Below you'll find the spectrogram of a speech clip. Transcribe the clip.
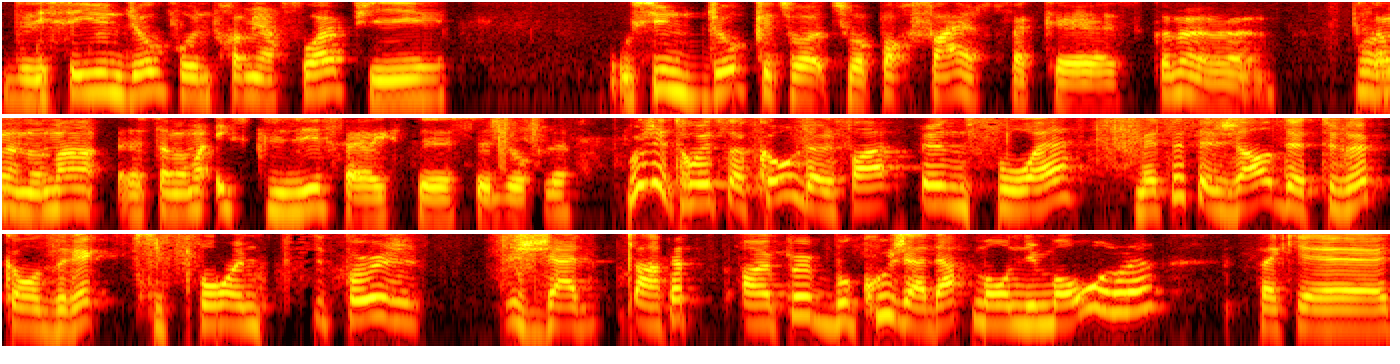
d'essayer une joke pour une première fois, puis aussi une joke que tu vas, tu vas pas refaire. Fait que c'est comme un, c'est un moment, c'est un moment exclusif avec ce, ce joke-là. Moi, j'ai trouvé ça cool de le faire une fois, mais tu sais, c'est le genre de truc qu'on dirait qu'il faut un petit peu. j'ad- En fait, un peu beaucoup, j'adapte mon humour, là. Fait que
